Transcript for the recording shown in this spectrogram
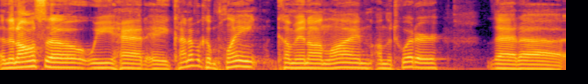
and then also we had a kind of a complaint come in online on the Twitter that uh,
